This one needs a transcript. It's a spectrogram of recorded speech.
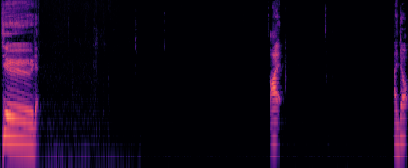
Dude. I I don't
